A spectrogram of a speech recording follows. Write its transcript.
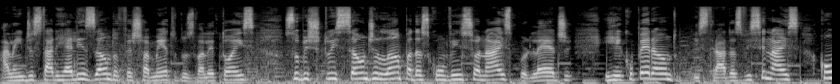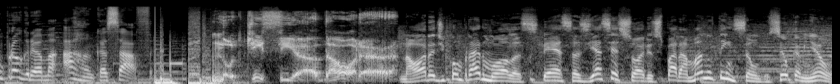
além de de estar realizando o fechamento dos valetões, substituição de lâmpadas convencionais por LED e recuperando estradas vicinais com o programa Arranca Safra. Notícia da hora. Na hora de comprar molas, peças e acessórios para a manutenção do seu caminhão,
